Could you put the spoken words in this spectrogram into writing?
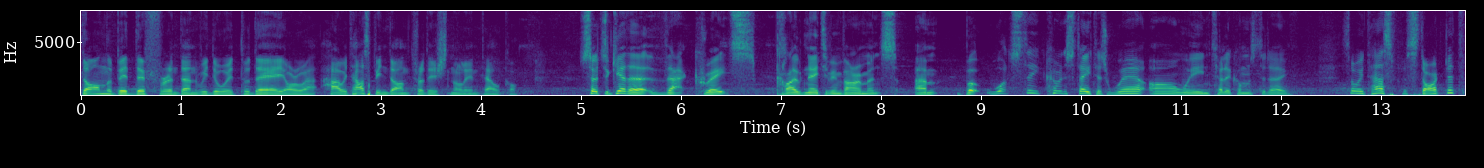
done a bit different than we do it today or how it has been done traditionally in telco so together that creates cloud native environments. Um, but what's the current status? Where are we in telecoms today? So it has started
